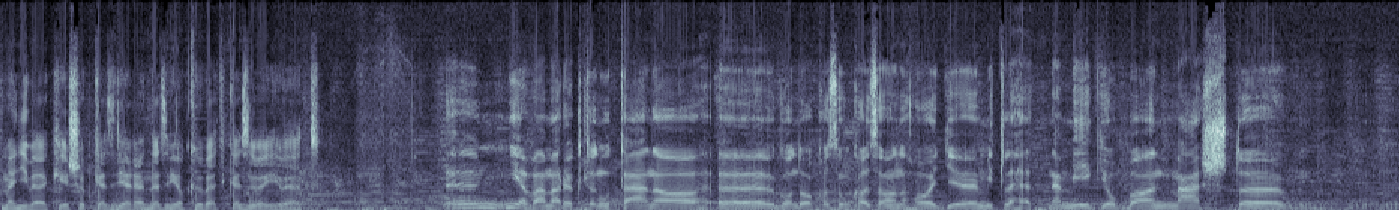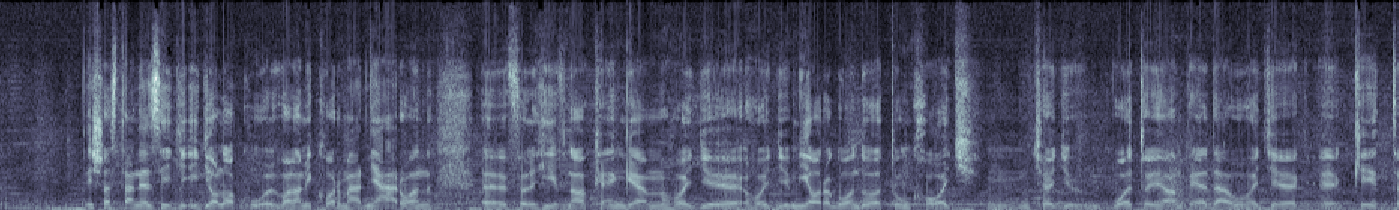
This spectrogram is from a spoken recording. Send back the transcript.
mennyivel később kezdje rendezni a következő évet? Nyilván már rögtön utána gondolkozunk azon, hogy mit lehetne még jobban, mást és aztán ez így, így alakul. Valamikor már nyáron fölhívnak engem, hogy, hogy mi arra gondoltunk, hogy. Úgyhogy volt olyan például, hogy két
